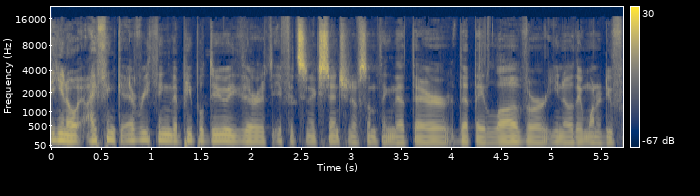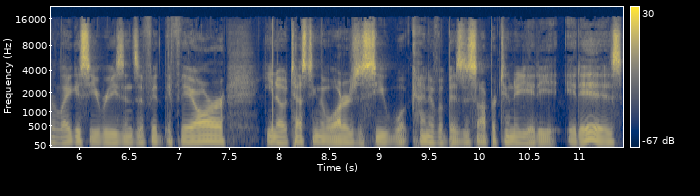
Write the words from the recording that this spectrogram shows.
you know, I think everything that people do, either if it's an extension of something that they're that they love or you know they want to do for legacy reasons, if it if they are you know testing the waters to see what kind of a business opportunity it, it is,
